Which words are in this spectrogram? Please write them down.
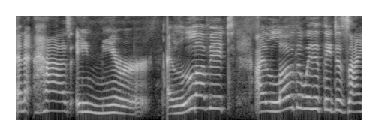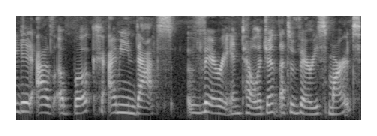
And it has a mirror. I love it. I love the way that they designed it as a book. I mean, that's very intelligent. That's very smart.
